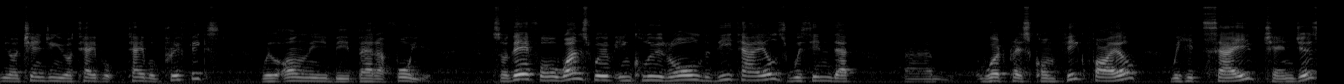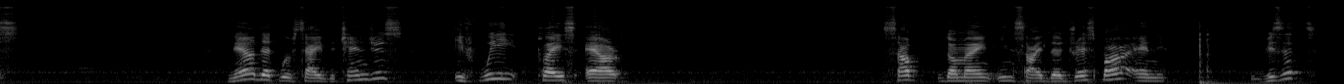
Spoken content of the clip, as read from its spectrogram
you know changing your table table prefix will only be better for you. So therefore once we've included all the details within that um, WordPress config file we hit save changes. Now that we've saved the changes if we place our subdomain inside the address bar and visit.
